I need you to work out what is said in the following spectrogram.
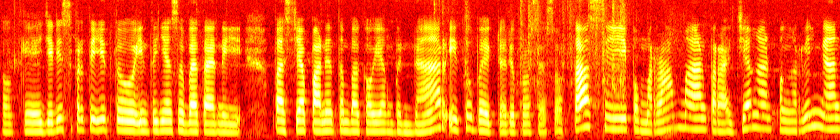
Oke, jadi seperti itu intinya Sobat Tani. Pasca panen tembakau yang benar itu baik dari proses sortasi, pemeraman, perajangan, pengeringan,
